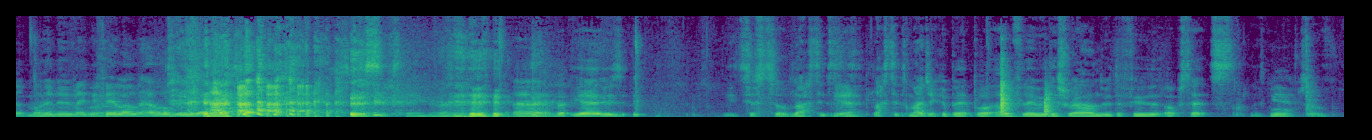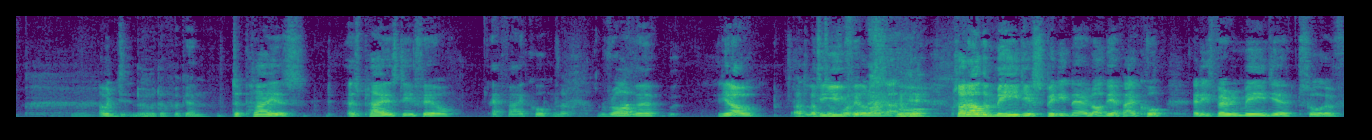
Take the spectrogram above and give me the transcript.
at Molyneux. Made me feel old. How old were you then? uh, but yeah, it was. It, it's just sort of lost its Yeah. lost its magic a bit, but hopefully with this round, with a few upsets, Yeah. sort of I mean, d- build up again. the players, as players, do you feel FA Cup No. rather, you know, I'd love do to you feel it. like that? Because I know the media spin it now like the FA Cup, and it's very media sort of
